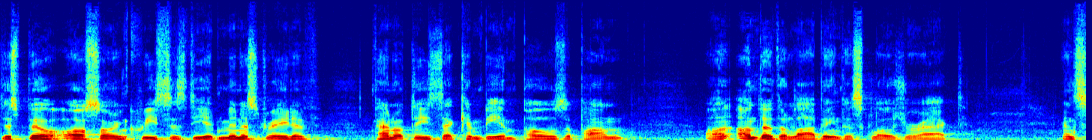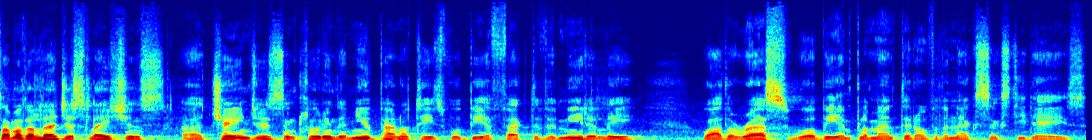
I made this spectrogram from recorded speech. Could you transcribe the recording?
This bill also increases the administrative penalties that can be imposed upon uh, under the Lobbying Disclosure Act. And some of the legislation's uh, changes, including the new penalties, will be effective immediately, while the rest will be implemented over the next 60 days.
